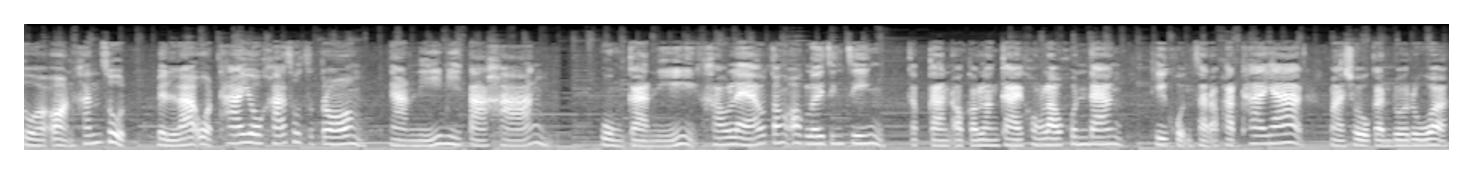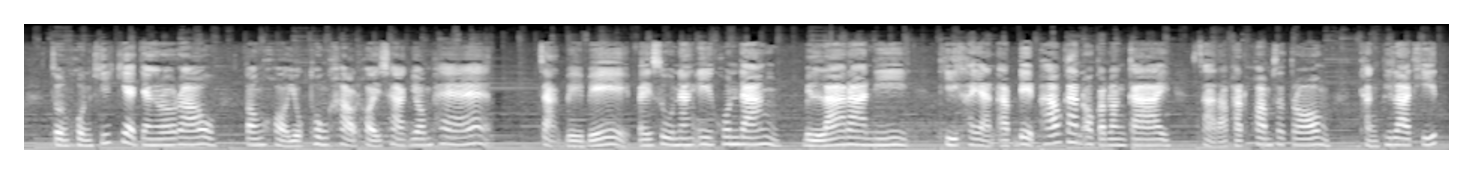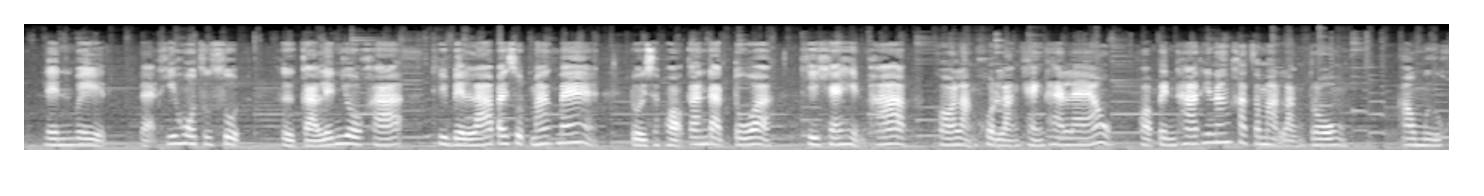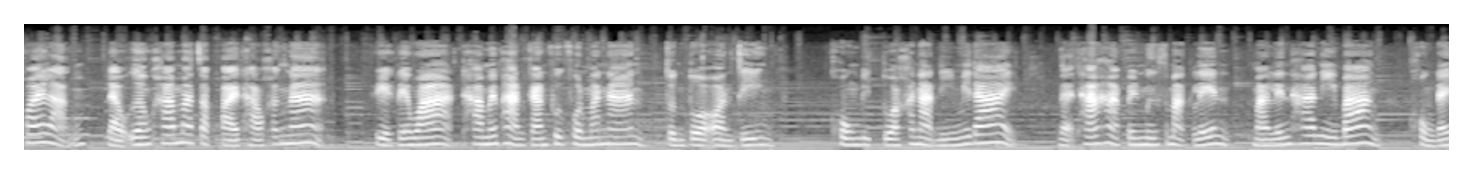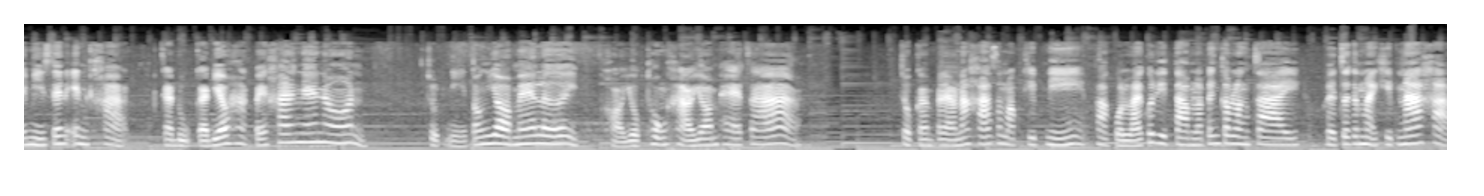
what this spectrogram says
ตัวอ่อนขั้นสุด เบลล่าอดท่าโยคะสุดสตรอง งานนี้มีตาค้าง วงการนี้เขาแล้วต้องออกเลยจริงๆ กับการออกกำลังกายของเราคนดัง ที่ขนสารพัดท่ายาก มาโชว์กันรัวๆ จนคนขี้เกียจอย่างเราๆ ต้องขอยกธงข่าวถอยฉากยอมแพ้ จากเบเบ้ไปสู่นางเอกคนดัง เบลล่ารานีที่ขยันอัปเดตภาพการออกกำลังกาย สารพัดความสตรอง ทั้งพิลาทิสเลนเวท และที่โหดสุดๆ คือการเล่นโยคะ ที่เบลล่าไปสุดมากแม่ โดยเฉพาะการดัดตัว ที่แค่เห็นภาพ ก็หลังขดหลังแข็งแทนแล้วเพราะเป็นท่าที่นั่งขัดสมาธิหลังตรง เอามือควายหลัง แล้วเอื้อมข้ามมาจับปลายเท้าข้างหน้า เรียกได้ว่าถ้าไม่ผ่านการฝึกฝนมานาน จนตัวอ่อนจริง คงบิดตัวขนาดนี้ไม่ได้แต่ถ้าหากเป็นมือสมัครเล่น มาเล่นท่านี้บ้าง คงได้มีเส้นเอ็นขาด กระดูกกระเดี่ยวหักไปข้างแน่นอน จุดนี้ต้องยอมแม่เลย ขอยกธงขาวยอมแพ้จ้า จบกันไปแล้วนะคะสำหรับคลิปนี้ ฝากกดไลค์กดติดตามและเป็นกำลังใจเพื่อเจอกันใหม่คลิปหน้าค่ะ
